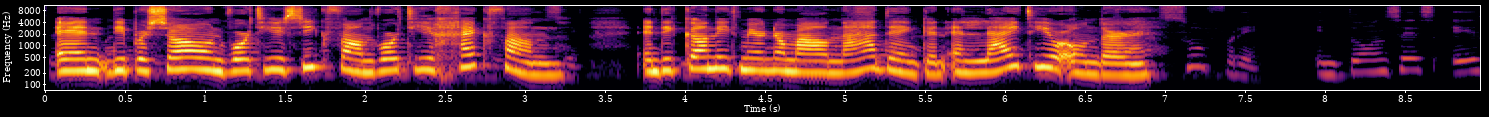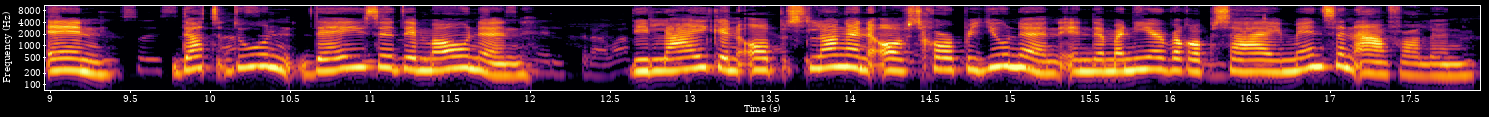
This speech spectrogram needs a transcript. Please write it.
En die persoon wordt hier ziek van, wordt hier gek van. En die kan niet meer normaal nadenken en lijdt hieronder. En dat doen deze demonen. Die lijken op slangen of schorpioenen in de manier waarop zij mensen aanvallen.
